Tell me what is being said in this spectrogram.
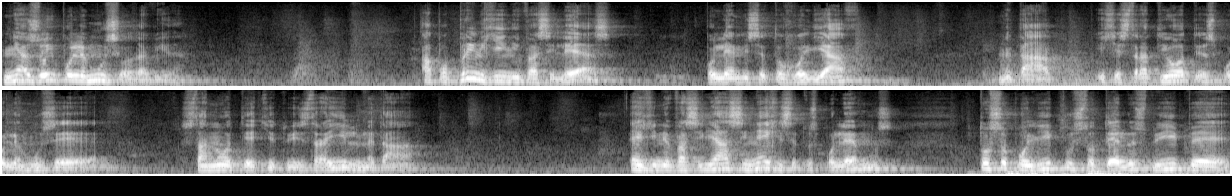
Μια ζωή πολεμούσε ο Δαβίδ. Από πριν γίνει βασιλέας πολέμησε το Γολιάθ. Μετά είχε στρατιώτες πολεμούσε στα νότια εκεί του Ισραήλ μετά έγινε βασιλιά, συνέχισε τους πολέμους. Τόσο πολύ που στο τέλος του είπε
